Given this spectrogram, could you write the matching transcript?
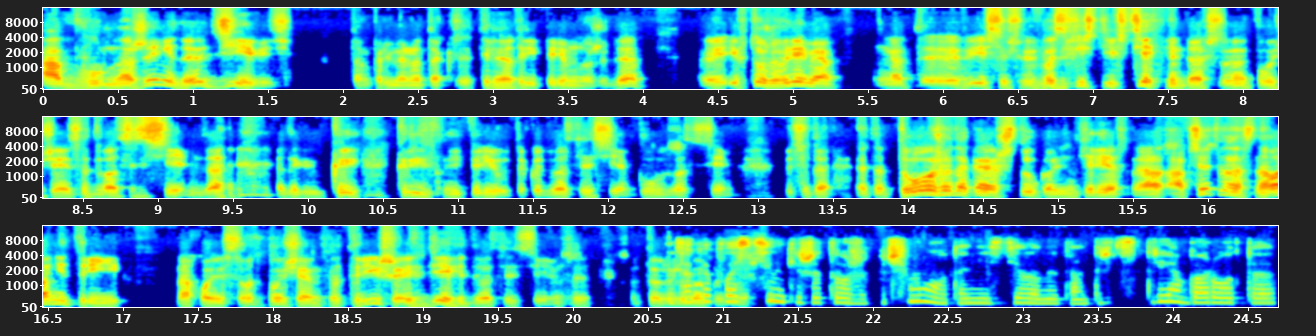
а в умножении дает 9, там примерно так, если 3 на 3 перемножить, да, и в то же время, э, если возвести в степень, да, что получается 27, да, это кризисный период, такой 27, клуб 27. То есть это, это тоже такая штука интересная. А, а все это на основании 3 находится. Вот получается 3, 6, 9, 27. тоже ну, так и пластинки же тоже. Почему вот они сделаны там 33 оборота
